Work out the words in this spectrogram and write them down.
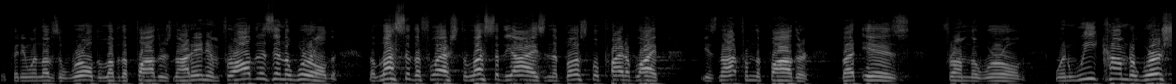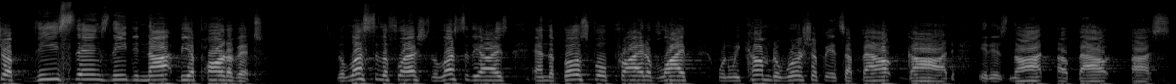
If anyone loves the world, the love of the Father is not in him. For all that is in the world, the lust of the flesh, the lust of the eyes, and the boastful pride of life is not from the Father, but is from the world." When we come to worship, these things need to not be a part of it the lust of the flesh, the lust of the eyes, and the boastful pride of life. When we come to worship, it's about God. It is not about us.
